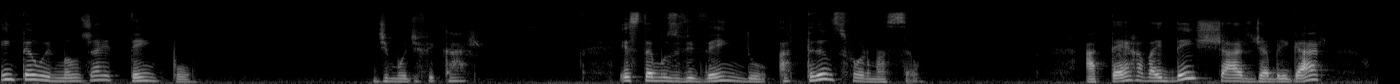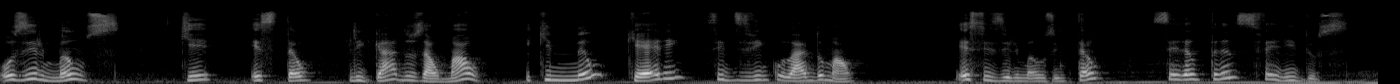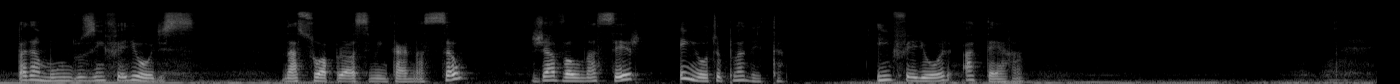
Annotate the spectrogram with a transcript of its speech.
Então, irmãos, já é tempo de modificar. Estamos vivendo a transformação. A Terra vai deixar de abrigar os irmãos que estão ligados ao mal e que não querem se desvincular do mal. Esses irmãos, então, serão transferidos para mundos inferiores. Na sua próxima encarnação, já vão nascer em outro planeta, inferior à Terra.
